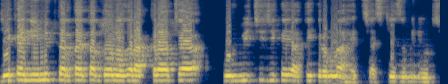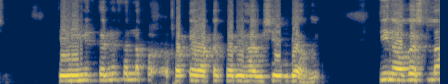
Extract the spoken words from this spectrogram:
जे काही नियमित करता येतात दोन हजार अकराच्या पूर्वीची जी काही अतिक्रमण आहेत शासकीय जमिनीवरची ते नियमित करणे त्यांना पट्टे वाटप करणे हा विषय उद्या होईल. तीन ऑगस्टला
